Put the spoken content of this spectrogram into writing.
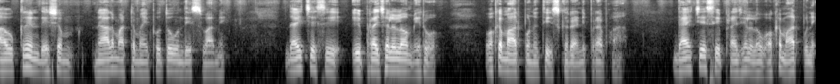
ఆ ఉక్రెయిన్ దేశం నేలమట్టమైపోతూ ఉంది స్వామి. దయచేసి ఈ ప్రజలలో మీరు ఒక మార్పును తీసుకురండి ప్రభ. దయచేసి ప్రజలలో ఒక మార్పుని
